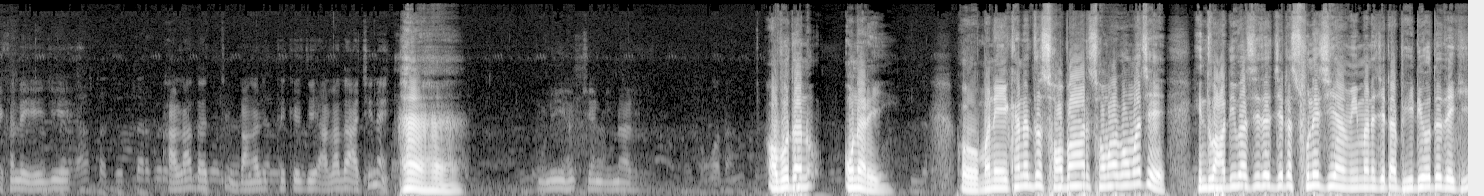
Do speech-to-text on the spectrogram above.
এখানে এই যে আলাদা বাঙালির থেকে যে আলাদা আছে না? হ্যাঁ হ্যাঁ। উনি হচ্ছেন উনার অবদান ওনারই। ও মানে এখানে তো সবার সমাগম আছে কিন্তু আদিবাসীদের যেটা শুনেছি আমি মানে যেটা ভিডিওতে দেখি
